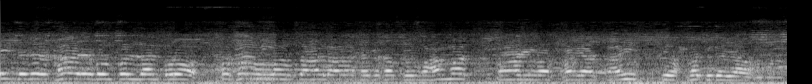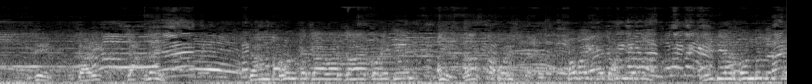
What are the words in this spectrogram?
এই দেশের খায় এবং কল্যাণ করো وصلى الله تعالى على سيدنا محمد وعلى اله وصحبه اجمعين برحمتك يا ارحم জি গাড়ি যান যানবাহনকে যাওয়ার যাওয়া করে দিন জি রাস্তা পরিষ্কার সবাইকে ধন্যবাদ মিডিয়ার বন্ধুদেরকে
